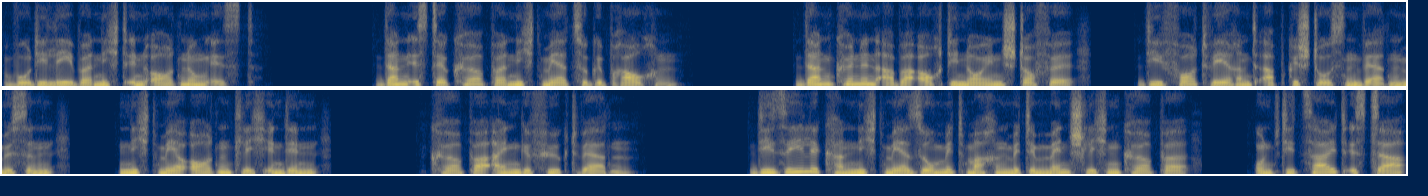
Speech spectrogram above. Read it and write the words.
wo die Leber nicht in Ordnung ist. Dann ist der Körper nicht mehr zu gebrauchen. Dann können aber auch die neuen Stoffe, die fortwährend abgestoßen werden müssen, nicht mehr ordentlich in den Körper eingefügt werden. Die Seele kann nicht mehr so mitmachen mit dem menschlichen Körper, und die Zeit ist da,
